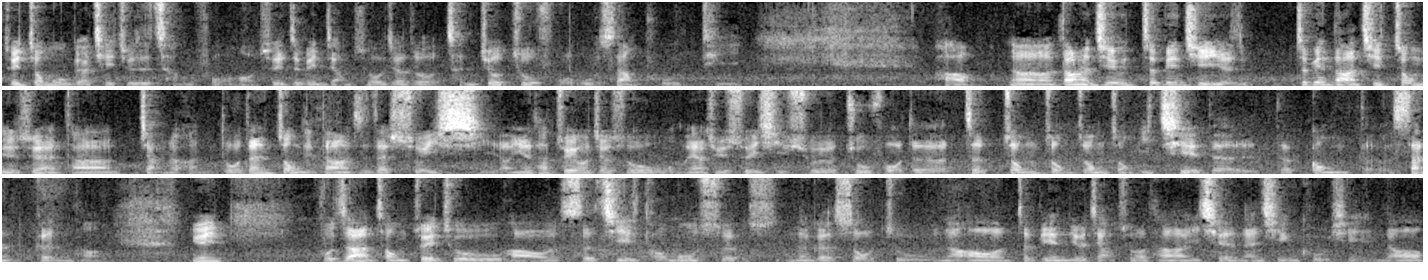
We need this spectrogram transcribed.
最终目标其实就是成佛哈。所以这边讲说叫做成就诸佛无上菩提。好，那当然，其实这边其实也是。这边当然，其实重点虽然他讲了很多，但是重点当然是在随喜啊，因为他最后就说我们要去随喜所有诸佛的这种种种种一切的的功德善根哈，因为菩萨从最初好舍弃头目手那个手足，然后这边又讲说他一切的难行苦行，然后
